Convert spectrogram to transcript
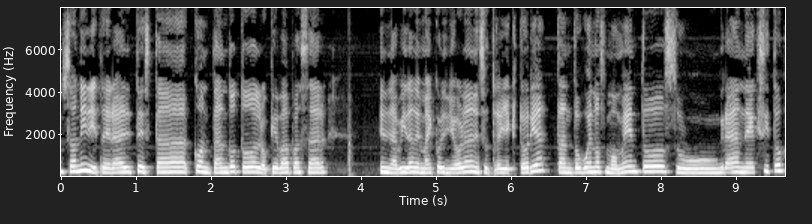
Sony literal te está contando todo lo que va a pasar en la vida de Michael Jordan, en su trayectoria, tanto buenos momentos, su gran éxito,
